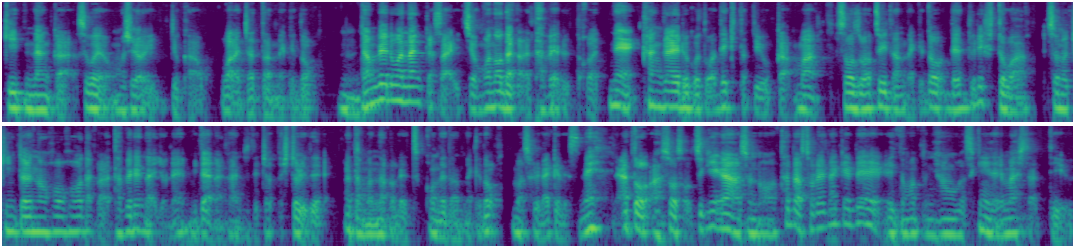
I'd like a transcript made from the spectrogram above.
聞いてなんかすごい面白いっていうか、笑っちゃったんだけど、うん、ダンベルはなんかさ、一応物だから食べるとかね、考えることはできたというか、まあ想像はついたんだけど、デッドリフトはその筋トレの方法だから食べれないよね、みたいな感じでちょっと一人で頭の中で突っ込んでたんだけど、まあそれだけですね。あと、あ、そうそう、次が、その、ただそれだけで、えっ、と、もっと日本語が好きになりましたっていう、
